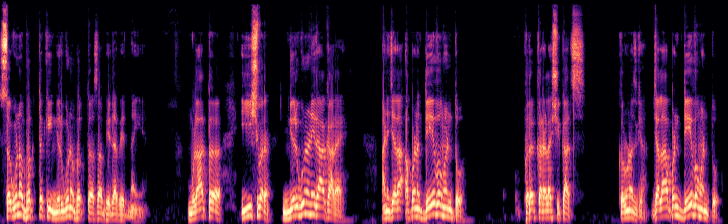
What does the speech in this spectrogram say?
सगुण भक्त की निर्गुण भक्त असा भेदाभेद नाहीये. मुळात ईश्वर निर्गुण निराकार आहे. आणि ज्याला आपण देव म्हणतो फरक करायला शिकाच. करूनच घ्या. ज्याला आपण देव म्हणतो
